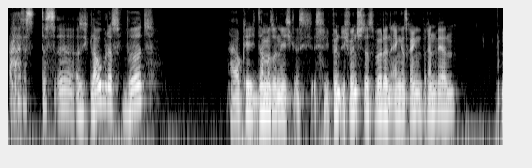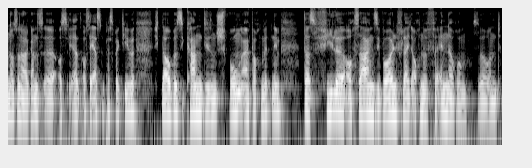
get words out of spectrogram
Ah, das, das, äh, also ich glaube, das wird. Ja, okay, sag mal so, nee, ich, ich, ich, ich wünschte, das würde ein enges Rennen werden aus so einer ganz, äh, aus, aus der ersten Perspektive. Ich glaube, sie kann diesen Schwung einfach mitnehmen, dass viele auch sagen, sie wollen vielleicht auch eine Veränderung. So und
